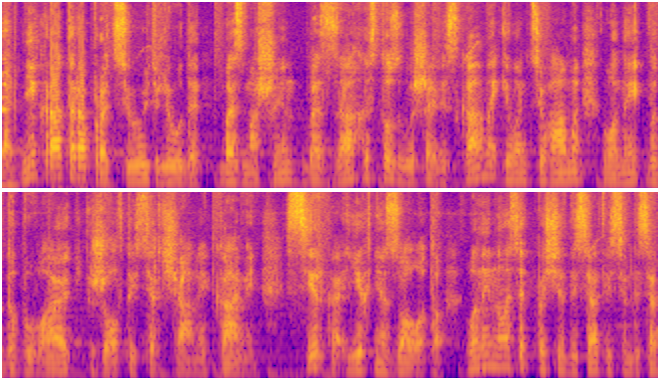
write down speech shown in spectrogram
На дні кратера працюють люди без машин, без захисту, з лише візками і ланцюгами вони видобувають жовтий сірчаний камінь. Сірка їхнє золото. Вони носять по 60-80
